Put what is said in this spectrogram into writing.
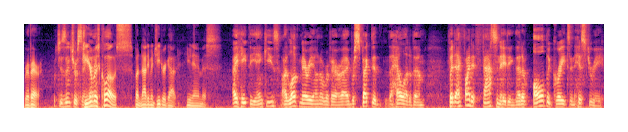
Rivera. which is interesting. Jeter eh? was close, but not even Jeter got unanimous. I hate the Yankees. I love Mariano Rivera. I respected the hell out of him. But I find it fascinating that of all the greats in history,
